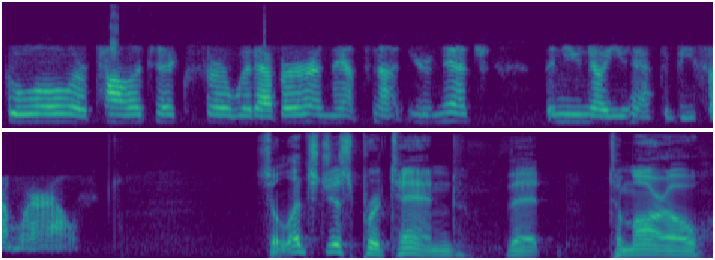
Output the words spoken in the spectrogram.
school or politics or whatever, and that's not your niche, then you know you have to be somewhere else. So let's just pretend that tomorrow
